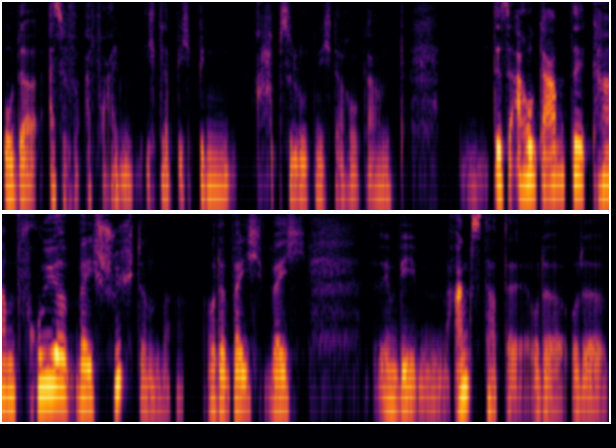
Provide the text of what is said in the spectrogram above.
oder also vor allem, ich glaube, ich bin absolut nicht arrogant. Das Arrogante kam früher, weil ich schüchtern war oder weil ich, weil ich irgendwie Angst hatte oder, oder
